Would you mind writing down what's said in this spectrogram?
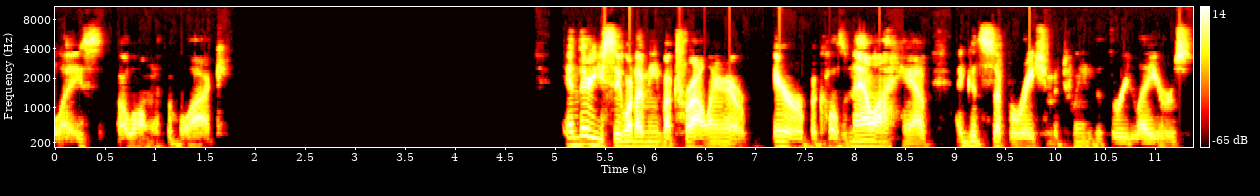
place along with the black. And there you see what I mean by trial and error, error because now I have a good separation between the three layers.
